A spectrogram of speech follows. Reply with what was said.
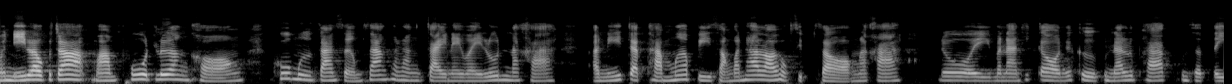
วันนี้เราก็จะมาพูดเรื่องของคู่มือการเสริมสร้างพลังใจในวัยรุ่นนะคะ อันนี้จัดทำเมื่อปี 2562 นะคะ โดยบรรณาธิกรก็คือคุณนฤพักคุณสตรี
